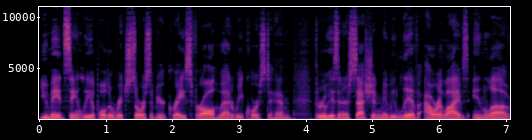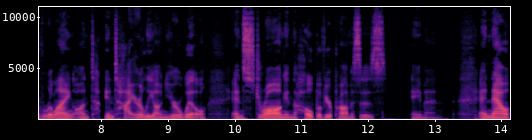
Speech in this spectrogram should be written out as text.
you made St. Leopold a rich source of your grace for all who had recourse to him. Through his intercession, may we live our lives in love, relying on t- entirely on your will and strong in the hope of your promises. Amen. And now,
